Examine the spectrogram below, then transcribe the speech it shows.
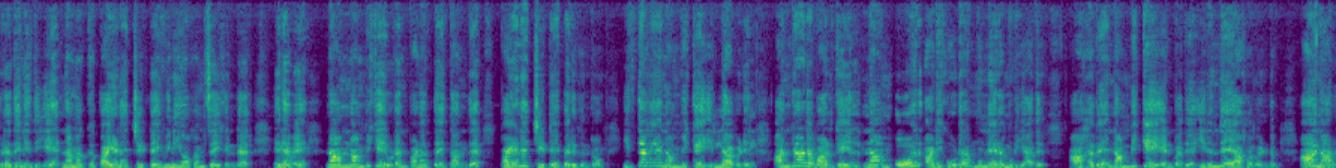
பிரதிநிதியே நமக்கு பயணச்சீட்டை விநியோகம் செய்கின்றார். எனவே நாம் நம்பிக்கையுடன் பணத்தை தந்து பயணச்சீட்டை பெறுகின்றோம். இத்தகைய நம்பிக்கை இல்லாவிடில் அன்றாட வாழ்க்கையில் நாம் ஓர் அடி கூட முன்னேற முடியாது. ஆகவே நம்பிக்கை என்பது இருந்தே ஆக வேண்டும். ஆனால்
